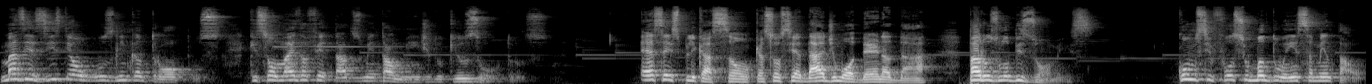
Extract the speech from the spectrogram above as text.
Mas existem alguns lincantropos que são mais afetados mentalmente do que os outros. Essa é a explicação que a sociedade moderna dá para os lobisomens, como se fosse uma doença mental.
